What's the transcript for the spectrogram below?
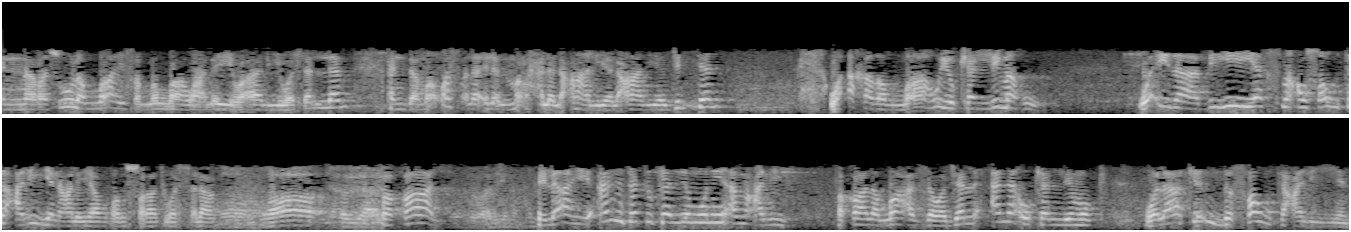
أن رسول الله صلى الله عليه وآله وسلم عندما وصل إلى المرحلة العالية العالية جدا وأخذ الله يكلمه. وإذا به يسمع صوت علي عليه أفضل الصلاة والسلام. فقال إلهي أنت تكلمني أم علي؟ فقال الله عز وجل أنا أكلمك ولكن بصوت علي.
